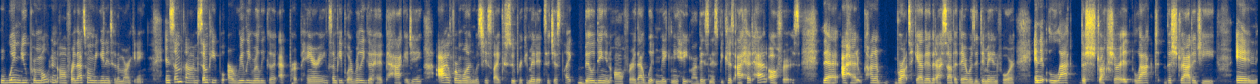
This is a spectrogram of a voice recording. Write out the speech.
when you promote an offer, that's when we get into the marketing. And sometimes some people are really, really good at preparing. Some people are really good at packaging. I, for one, was just like super committed to just like building an offer that wouldn't make me hate my business because I had had offers that I had kind of brought together that I saw that there was a demand for, and it lacked the structure, it lacked the strategy, and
